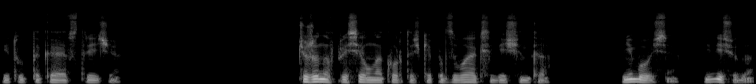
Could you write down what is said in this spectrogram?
и тут такая встреча. Чужинов присел на корточки, подзывая к себе щенка. «Не бойся, иди сюда».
